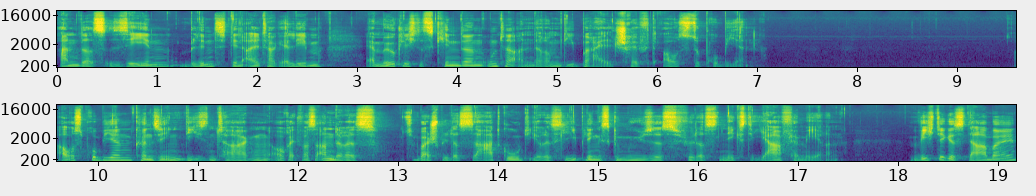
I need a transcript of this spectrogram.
Anders sehen, blind den Alltag erleben ermöglicht es Kindern unter anderem die Breilschrift auszuprobieren. Ausprobieren können Sie in diesen Tagen auch etwas anderes, zum Beispiel das Saatgut Ihres Lieblingsgemüses für das nächste Jahr vermehren. Wichtig ist dabei,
